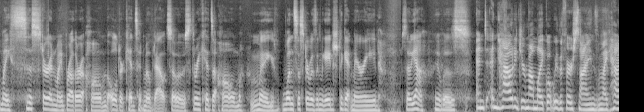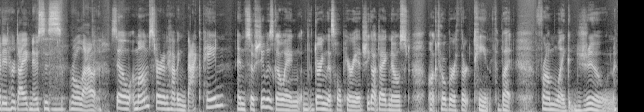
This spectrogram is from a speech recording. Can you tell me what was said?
my sister and my brother at home. The older kids had moved out, so it was three kids at home. My one sister was engaged to get married. So yeah, it was And and how did your mom like what were the first signs and like how did her diagnosis mm. roll out? So, mom started having back pain. And so she was going during this whole period. She got diagnosed October 13th, but from like June,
